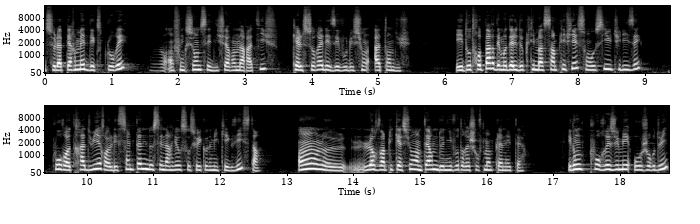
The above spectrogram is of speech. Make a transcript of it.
cela permet d'explorer, en fonction de ces différents narratifs, quelles seraient les évolutions attendues. Et d'autre part, des modèles de climat simplifiés sont aussi utilisés pour traduire les centaines de scénarios socio-économiques qui existent en leurs implications en termes de niveau de réchauffement planétaire. Et donc, pour résumer aujourd'hui,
